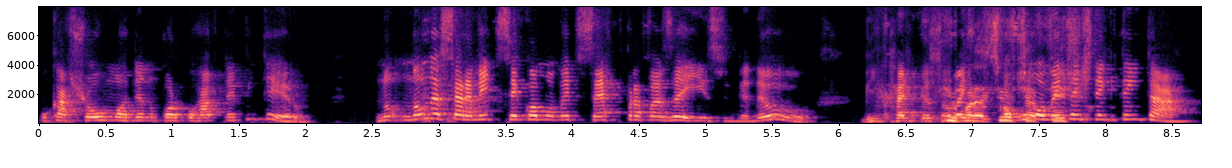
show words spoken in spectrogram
o cachorro mordendo o corpo rápido o tempo inteiro. Não, não necessariamente sei qual é o momento certo para fazer isso, entendeu? Bicalho pessoal, mas em algum momento fez... a gente tem que tentar.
